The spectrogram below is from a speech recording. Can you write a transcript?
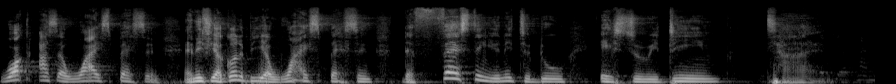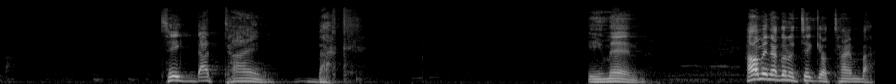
Walk as a wise person. And if you're going to be a wise person, the first thing you need to do is to redeem time. Take that time back. Amen. How many are going to take your time back?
